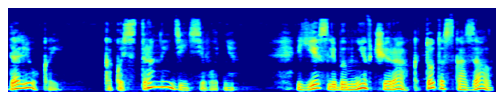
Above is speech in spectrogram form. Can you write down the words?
далекой. Какой странный день сегодня. Если бы мне вчера кто-то сказал,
